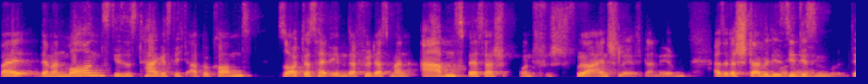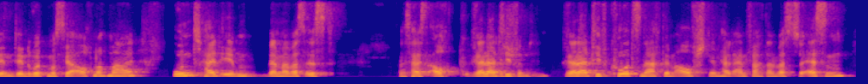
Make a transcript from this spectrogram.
weil wenn man morgens dieses Tageslicht abbekommt, sorgt das halt eben dafür, dass man abends besser und früher einschläft dann eben. Also das stabilisiert geil. diesen, den, den Rhythmus ja auch nochmal und halt eben, wenn man was isst. Das heißt auch relativ, stimmt. relativ kurz nach dem Aufstehen halt einfach dann was zu essen,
